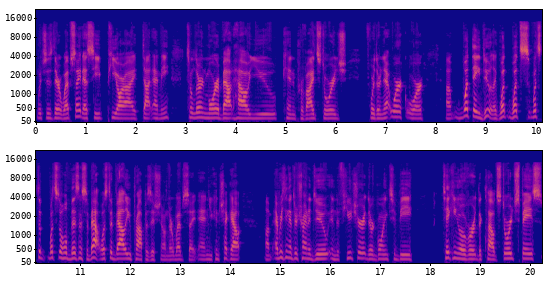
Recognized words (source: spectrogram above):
which is their website, scpri.me, to learn more about how you can provide storage for their network or uh, what they do. Like what what's what's the what's the whole business about? What's the value proposition on their website? And you can check out um, everything that they're trying to do in the future. They're going to be taking over the cloud storage space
